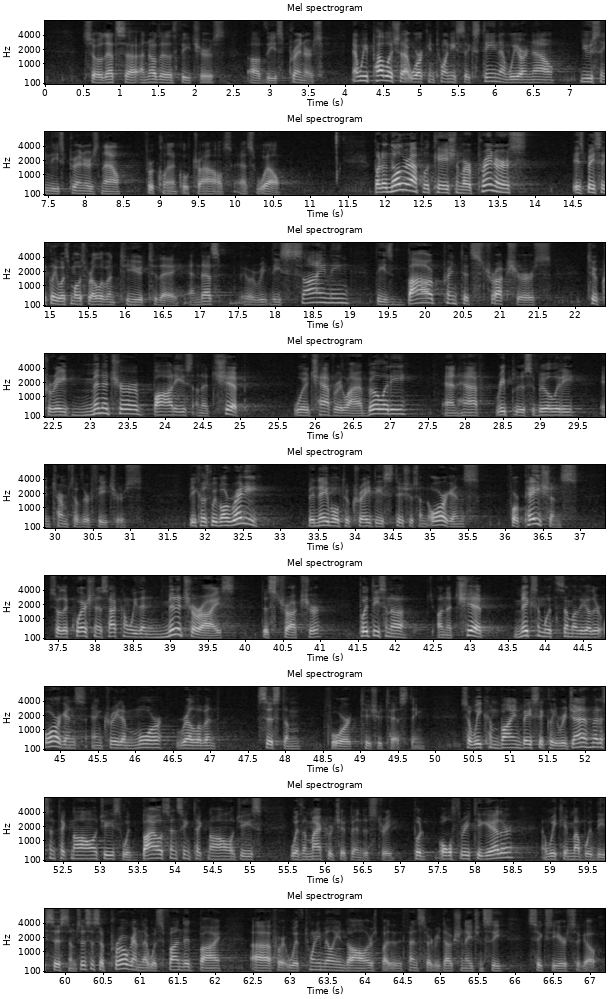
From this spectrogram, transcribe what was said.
So that's uh, another of the features of these printers. And we published that work in 2016, and we are now using these printers now for clinical trials as well. But another application of our printers is basically what's most relevant to you today, and that's designing these bioprinted structures to create miniature bodies on a chip which have reliability and have reproducibility in terms of their features. Because we've already been able to create these tissues and organs for patients so the question is how can we then miniaturize the structure, put these on a, on a chip, mix them with some of the other organs, and create a more relevant system for tissue testing. So we combine basically regenerative medicine technologies with biosensing technologies with the microchip industry. Put all three together, and we came up with these systems. This is a program that was funded by, uh, for, with $20 million by the Defense Threat Reduction Agency six years ago.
